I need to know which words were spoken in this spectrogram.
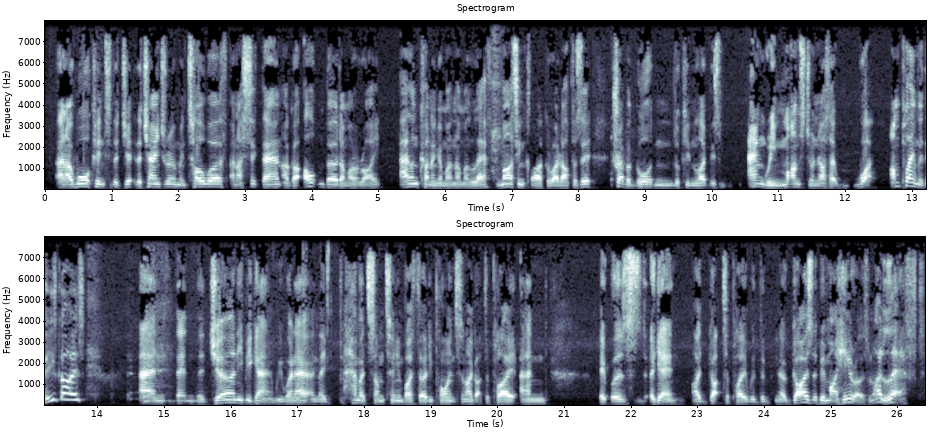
and I walk into the the change room in Tolworth, and I sit down. I've got Alton Byrd on my right, Alan Cunningham on my left, Martin Clark right opposite, Trevor Gordon looking like this angry monster, and I was like, "What? I'm playing with these guys." And then the journey began. We went out and they hammered some team by 30 points, and I got to play. And it was again, I got to play with the you know guys that had been my heroes. When I left,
